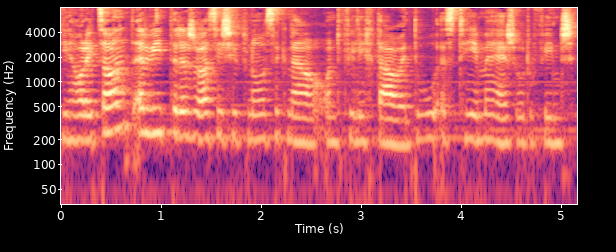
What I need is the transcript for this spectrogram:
deinen Horizont erweiterst, was ist Hypnose genau und vielleicht auch, wenn du ein Thema hast, wo du findest,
